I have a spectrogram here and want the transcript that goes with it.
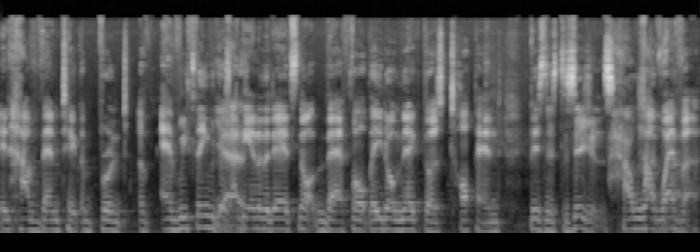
and have them take the brunt of everything because Yeah. at the end of the day, it's not their fault. They don't make those top end business decisions. However-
